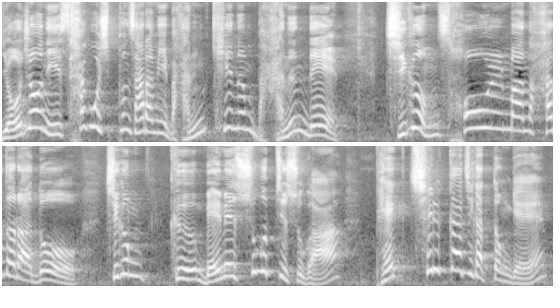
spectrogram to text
여전히 사고 싶은 사람이 많기는 많은데 지금 서울만 하더라도 지금 그 매매 수급 지수가 107까지 갔던 게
